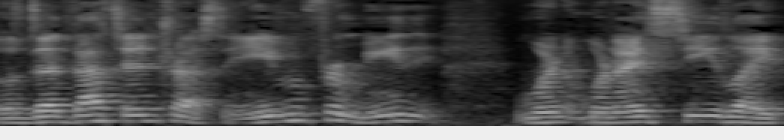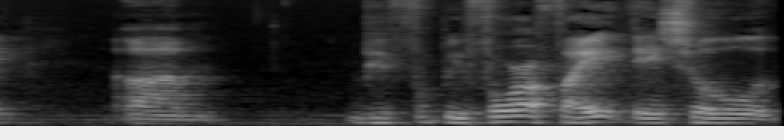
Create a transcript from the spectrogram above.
those that that's interesting. Even for me, when when I see like um, before before a fight, they show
